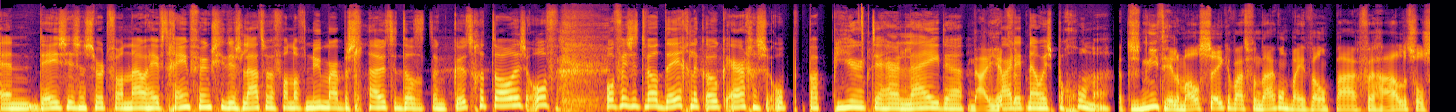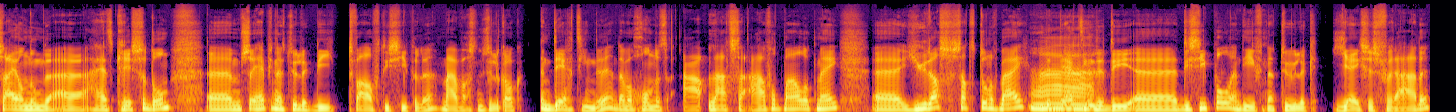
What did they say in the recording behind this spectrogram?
En deze is een soort van, nou heeft geen functie, dus laten we vanaf nu maar besluiten dat het een kutgetal is. Of, of is het wel degelijk ook ergens op papier te herleiden Nou, waar dit nou is begonnen? Het is niet helemaal zeker waar het vandaan komt, maar je hebt wel een paar verhalen. Zoals zij al noemde, eh, het christendom. Ehm, zo heb je natuurlijk die twaalf discipelen, maar er was natuurlijk ook een dertiende. Daar begon het laatste avondmaal ook mee. Eh, Judas zat er toen nog bij, de Ah. dertiende die, eh, discipel. En die heeft natuurlijk Jezus verraden.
